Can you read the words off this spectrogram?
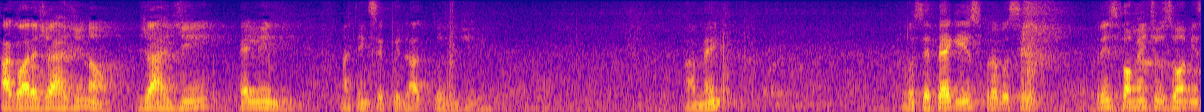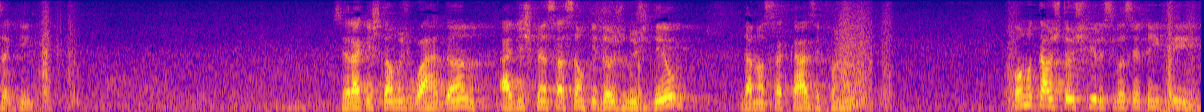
Agora jardim não. Jardim é lindo, mas tem que ser cuidado todo dia. Amém? Você pegue isso para vocês, principalmente os homens aqui. Será que estamos guardando a dispensação que Deus nos deu da nossa casa e família? Como estão tá os teus filhos se você tem filhos?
